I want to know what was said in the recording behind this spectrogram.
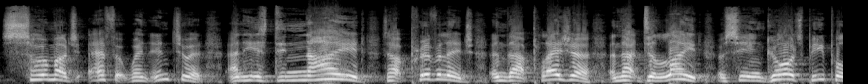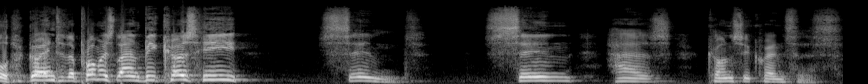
so much effort went into it. And he is denied that privilege and that pleasure and that delight of seeing God's people go into the promised land because he sinned. Sin has consequences.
